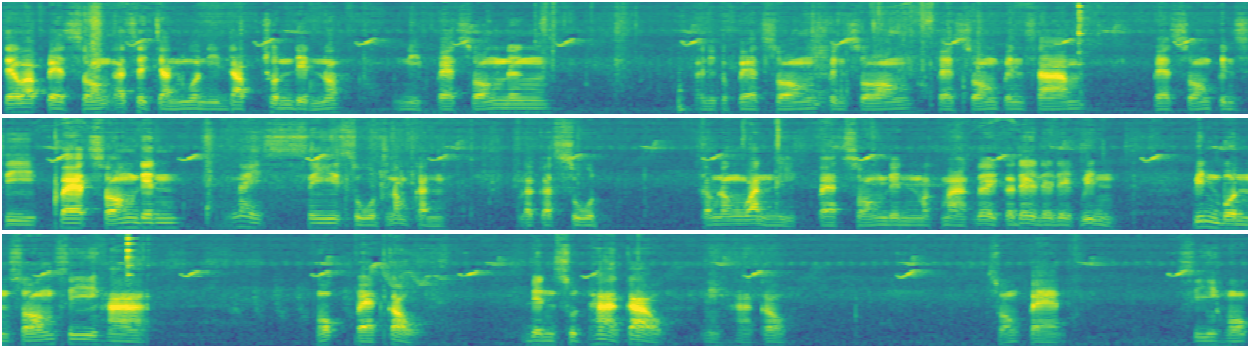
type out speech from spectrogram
แต่ว่าแปดสองอัศจรรย์วันนี้ดับชนเด่นเนาะ นี่แปดสองหนึ่งอันนี้ก็แปดสองเป็นสองแปดสองเป็นสามแปดสองเป็นสี่แปดสองเด่นในสี่สูตรน้ำกัน แล้วก็สูตรกำลังวันอีกแปดสองเด่นมากๆเลยก็ได้เด็กวินวินบนสองสี่ห้าหกแปดเก้าเด่นสุดห้าเก้านี่ห้าเก้าสองแปดสี่หก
